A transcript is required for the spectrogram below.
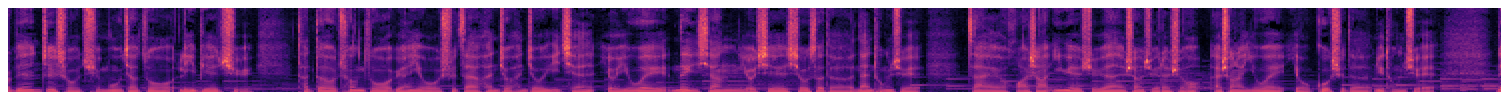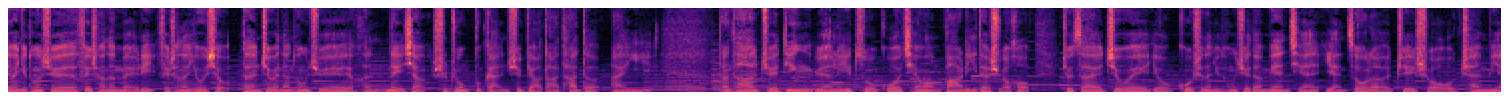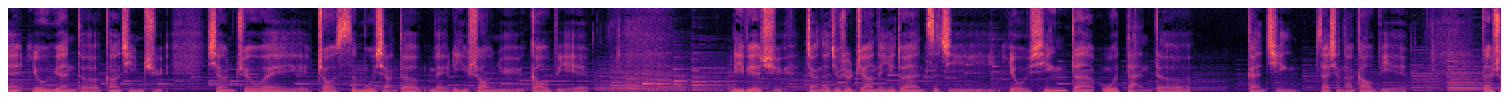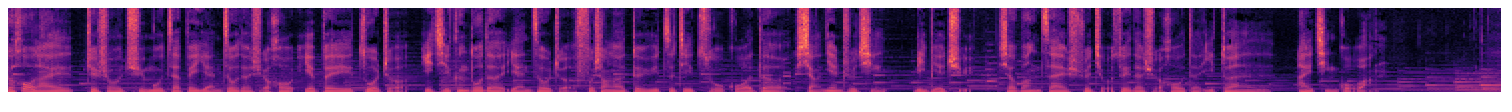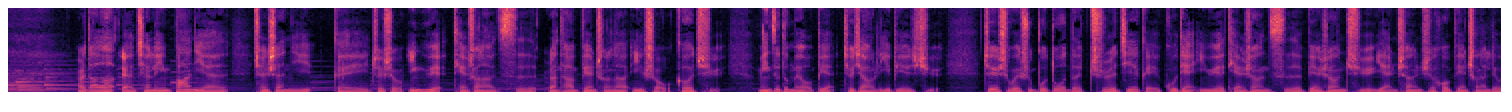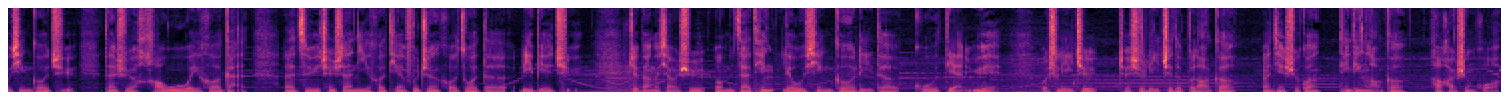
耳边这首曲目叫做《离别曲》，它的创作缘由是在很久很久以前，有一位内向、有些羞涩的男同学，在华沙音乐学院上学的时候，爱上了一位有故事的女同学。那位女同学非常的美丽，非常的优秀，但这位男同学很内向，始终不敢去表达他的爱意。当他决定远离祖国前往巴黎的时候，就在这位有故事的女同学的面前演奏了这首缠绵幽怨的钢琴曲，向这位朝思暮想的美丽少女告别。离别曲讲的就是这样的一段自己有心但无胆的感情，在向她告别。但是后来，这首曲目在被演奏的时候，也被作者以及更多的演奏者附上了对于自己祖国的想念之情。离别曲，肖邦在十九岁的时候的一段爱情过往。而到了两千零八年，陈珊妮给这首音乐填上了词，让它变成了一首歌曲，名字都没有变，就叫《离别曲》。这也是为数不多的直接给古典音乐填上词、编上曲、演唱之后变成了流行歌曲，但是毫无违和感。来自于陈珊妮和田馥甄合作的《离别曲》。这半个小时，我们在听流行歌里的古典乐。我是李志，这是李志的不老歌。晚间时光，听听老歌，好好生活。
